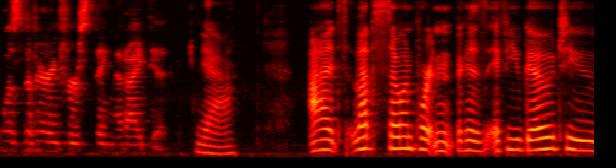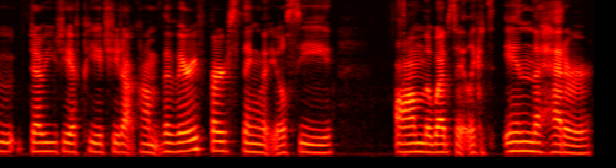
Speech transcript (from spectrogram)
was the very first thing that I did. Yeah. I, that's so important because if you go to WTFPhD.com, the very first thing that you'll see on the website, like it's in the header,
